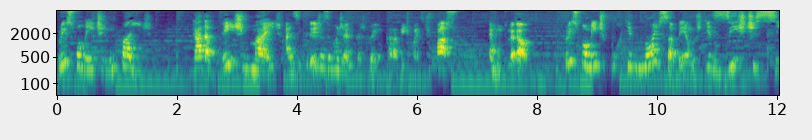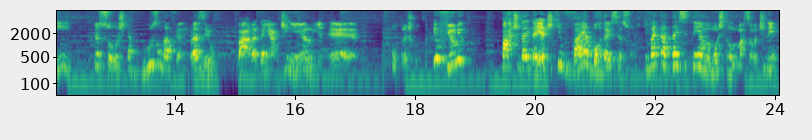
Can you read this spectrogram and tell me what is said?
principalmente em um país cada vez mais as igrejas evangélicas ganham cada vez mais espaço, é muito legal. Principalmente porque nós sabemos que existe sim pessoas que abusam da fé no Brasil para ganhar dinheiro e até outras coisas. E o filme parte da ideia de que vai abordar esse assunto, que vai tratar esse tema, mostrando Marcelo Adnet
